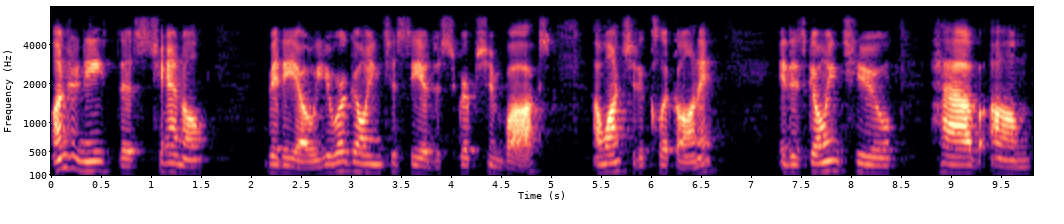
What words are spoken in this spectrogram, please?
Underneath this channel video, you are going to see a description box. I want you to click on it. It is going to have um,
